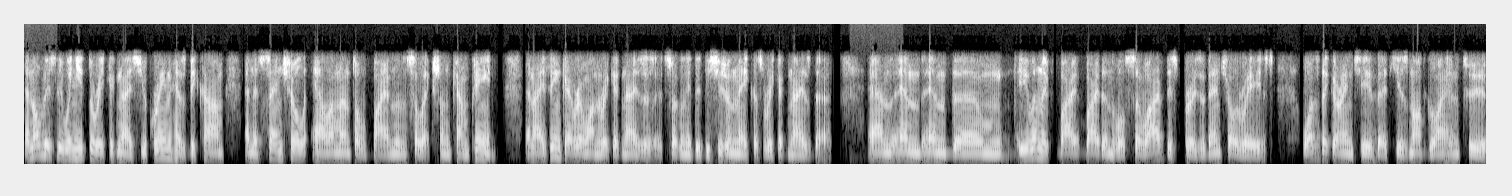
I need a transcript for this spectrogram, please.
And obviously, we need to recognize Ukraine has become an essential element of Biden's election campaign, and I think everyone recognizes it. Certainly, the decision makers recognize recognize that. And and and um, even if Biden will survive this presidential race, what's the guarantee that he's not going to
